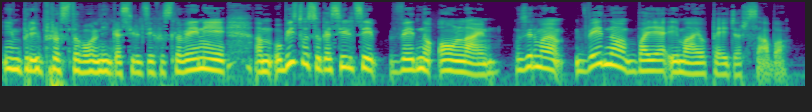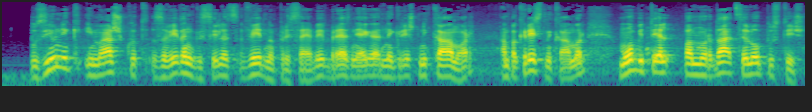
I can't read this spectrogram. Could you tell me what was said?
in pri prostovoljnih gasilcih v Sloveniji. V bistvu so gasilci vedno online, oziroma vedno pa je imajo pager sabo. Pozivnik imaš kot zaveden gasilec vedno pri sebi, brez njega ne greš nikamor, ampak res nikamor, mobitel pa morda celo pustiš.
